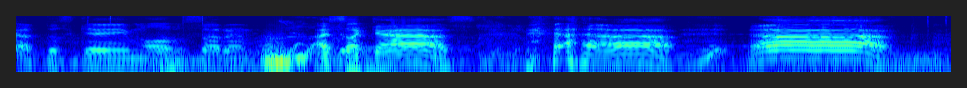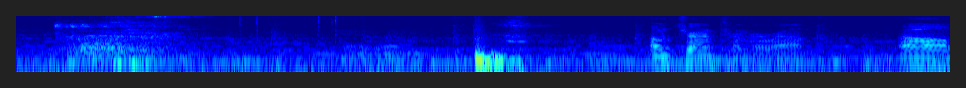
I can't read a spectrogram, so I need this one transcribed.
at this game all of a sudden. I suck ass. ah! Ah! I'm trying to turn around. Um,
